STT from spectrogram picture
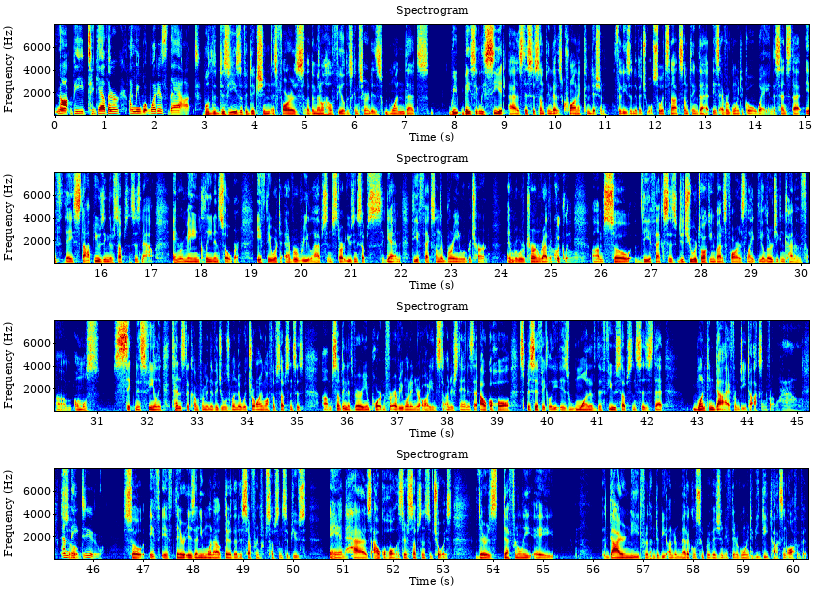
not be together? I mean, what, what is that? Well, the disease of addiction, as far as uh, the mental health field is concerned, is one that's we basically see it as this is something that is chronic condition for these individuals. So it's not something that is ever going to go away in the sense that if they stop using their substances now and remain clean and sober, if they were to ever relapse and start using substances again, the effects on the brain would return and will return rather quickly. Um, so the effects is, that you were talking about as far as like the allergic and kind of um, almost sickness feeling tends to come from individuals when they're withdrawing off of substances. Um, something that's very important for everyone in your audience to understand is that alcohol specifically is one of the few substances that one can die from detoxing from. Wow. And they do. So if, if there is anyone out there that is suffering from substance abuse and has alcohol as their substance of choice, there's definitely a, a dire need for them to be under medical supervision if they're going to be detoxing off of it.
